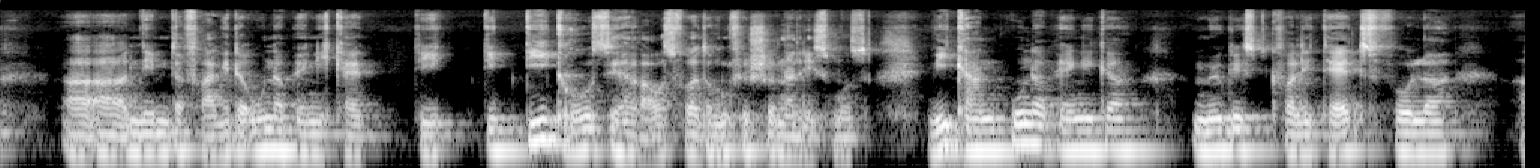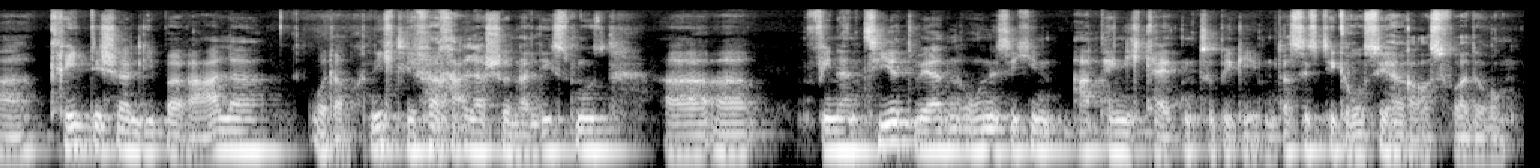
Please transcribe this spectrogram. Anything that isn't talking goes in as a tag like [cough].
neben der Frage der Unabhängigkeit die, die, die große Herausforderung für Journalismus. Wie kann unabhängiger, möglichst qualitätsvoller, äh, kritischer, liberaler oder auch nicht liberaler Journalismus äh, äh, finanziert werden, ohne sich in Abhängigkeiten zu begeben? Das ist die große Herausforderung.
